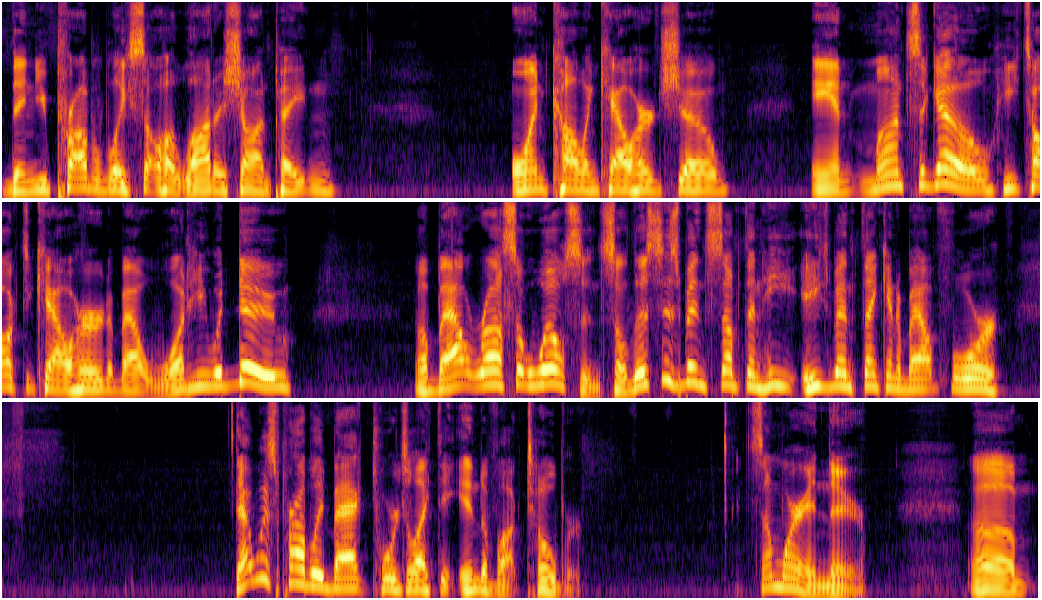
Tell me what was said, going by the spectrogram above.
then you probably saw a lot of Sean Payton on Colin Cowherd's show. And months ago, he talked to Cowherd about what he would do about Russell Wilson. So this has been something he, he's been thinking about for. That was probably back towards like the end of October. Somewhere in there. Um,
